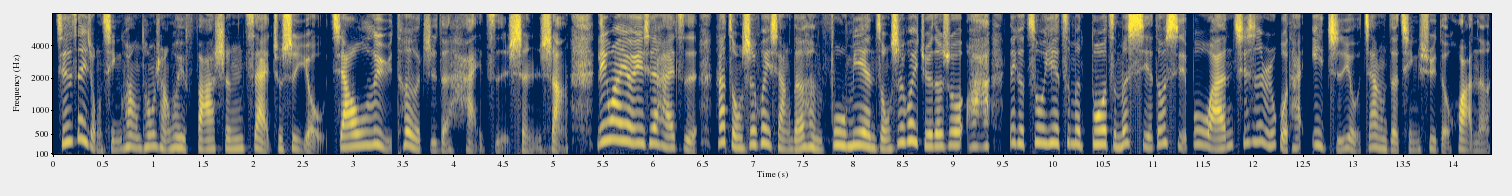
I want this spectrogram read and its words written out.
其实这种情况通常会发生在就是有焦虑特质的孩子身上。另外有一些孩子，他总是会想得很负面，总是会觉得说啊，那个作业这么多，怎么写都写不完。其实如果他一直有这样的情绪的话呢，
